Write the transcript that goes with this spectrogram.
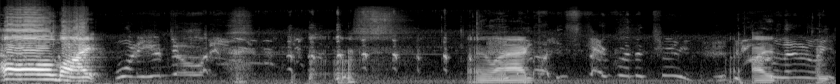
Oh my! What are you doing? I lagged. Straight for the tree. I, I'm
